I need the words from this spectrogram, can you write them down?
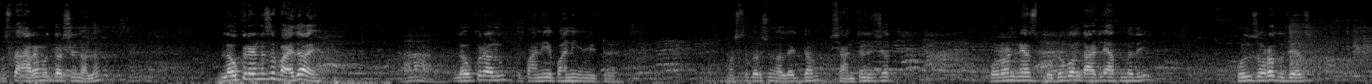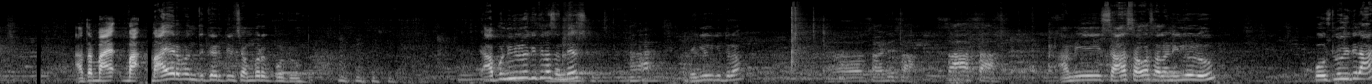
मस्त आरामात दर्शन झालं. लवकर येण्याचा फायदा आहे. लवकर आलो. पाणी आहे पाणी आहे मस्त दर्शन झालं एकदम. शांती दिशात पोरांनी आज फोटो पण काढले आतमध्ये. फुल जोरात होते आज. आता बाहेर बा- बाहेर पण करतील शंभर फोटो आपण निघलो कितीला संदेश? निघलो कितीला साडेसहा सहा सहा आम्ही सहा सव्वा साला निघलेलो. पोचलो कितीला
